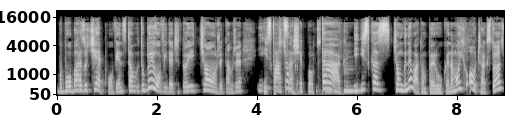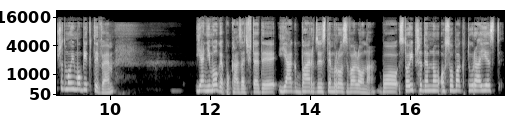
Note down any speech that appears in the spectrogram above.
bo było bardzo ciepło, więc to, to było widać, że to jej ciąży tam, że i Iska I ściąg... się pod tym. Tak, hmm. i Iska ściągnęła tą perukę na moich oczach, stojąc przed moim obiektywem. Ja nie mogę pokazać wtedy, jak bardzo jestem rozwalona, bo stoi przede mną osoba, która jest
